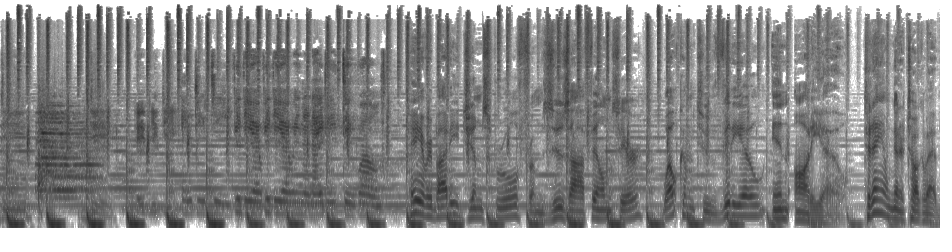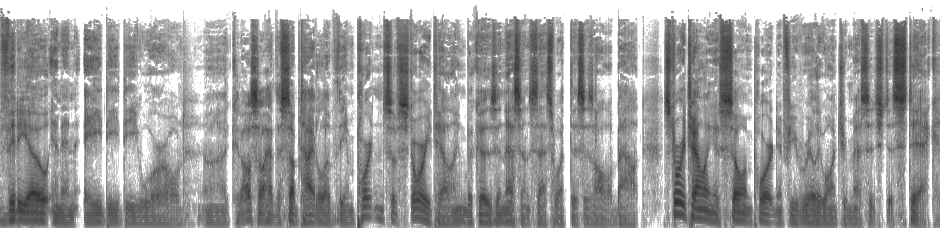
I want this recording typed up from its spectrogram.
D D ADD. ADD. Video, video in an ADD world. Hey everybody, Jim Spruill from Zuzah Films here. Welcome to Video in Audio. Today I'm going to talk about video in an ADD world. Uh, it could also have the subtitle of The Importance of Storytelling because, in essence, that's what this is all about. Storytelling is so important if you really want your message to stick,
